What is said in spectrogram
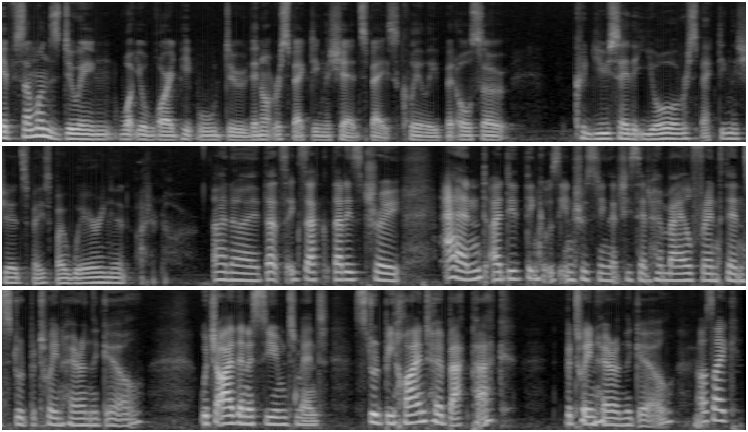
if someone's doing what you're worried people will do, they're not respecting the shared space clearly. But also, could you say that you're respecting the shared space by wearing it? I don't know. I know that's exact. That is true, and I did think it was interesting that she said her male friend then stood between her and the girl, which I then assumed meant stood behind her backpack between her and the girl. I was like,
